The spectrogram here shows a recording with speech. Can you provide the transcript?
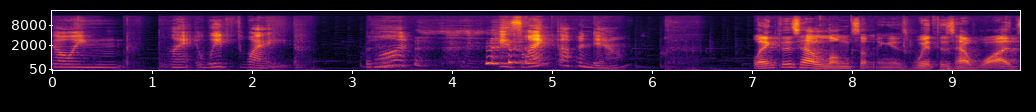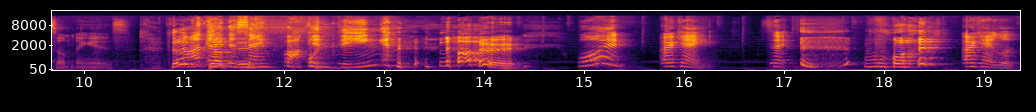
Going le- width way. What? is length up and down? Length is how long something is. Width is how wide something is. Aren't they the same fucking thing? No. what? Okay. So, What? okay, look.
